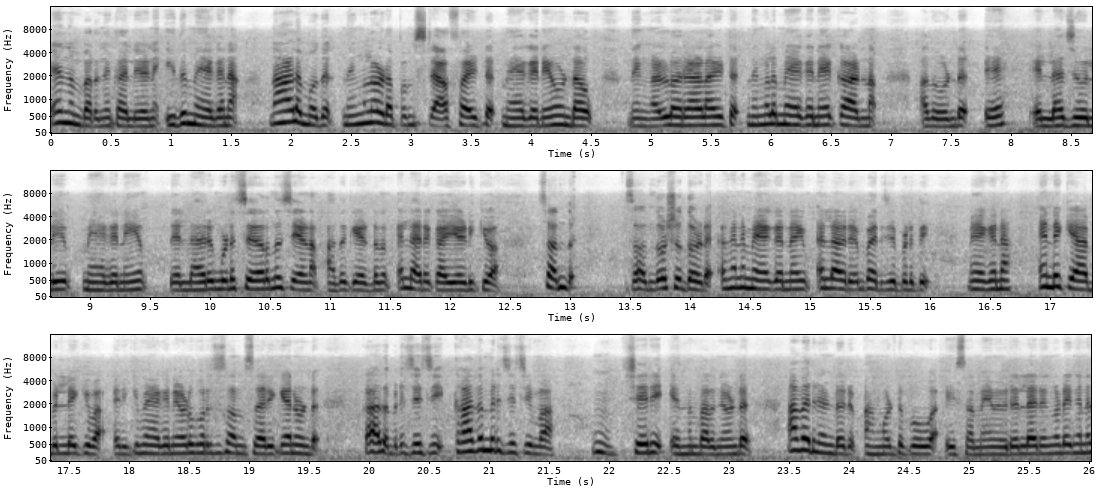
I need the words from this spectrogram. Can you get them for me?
എന്നും പറഞ്ഞ കല്യാണി. ഇത് മേഘന. നാളെ മുതൽ നിങ്ങളോടൊപ്പം സ്റ്റാഫായിട്ട് മേഘനയും ഉണ്ടാവും. നിങ്ങളിൽ ഒരാളായിട്ട് നിങ്ങൾ മേഘനയെ കാണണം. അതുകൊണ്ട് ഏ എല്ലാ ജോലിയും മേഘനയും എല്ലാവരും കൂടെ ചേർന്ന് ചെയ്യണം. അത് കേട്ടതും എല്ലാവരും കൈയടിക്കുക. സന്തോ സന്തോഷത്തോടെ അങ്ങനെ മേഘനയും എല്ലാവരെയും പരിചയപ്പെടുത്തി. മേഘന എന്റെ ക്യാബിനിലേക്ക് വാ. എനിക്ക് മേഘനയോട് കുറച്ച് സംസാരിക്കാനുണ്ട്. കാദംബരി ചേച്ചി കാദംബരി ചേച്ചി വാ. ശരി എന്നും പറഞ്ഞുകൊണ്ട് അവർ രണ്ടുപേരും അങ്ങോട്ട് പോവുക. ഈ സമയം ഇവരെല്ലാവരും കൂടെ ഇങ്ങനെ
